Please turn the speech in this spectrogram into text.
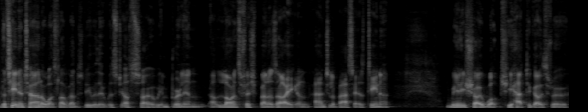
the Tina Turner, What's Love Got to Do with It, was just so brilliant. Uh, Laurence Fishburne as Ike and Angela Bassett as Tina really showed what she had to go through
